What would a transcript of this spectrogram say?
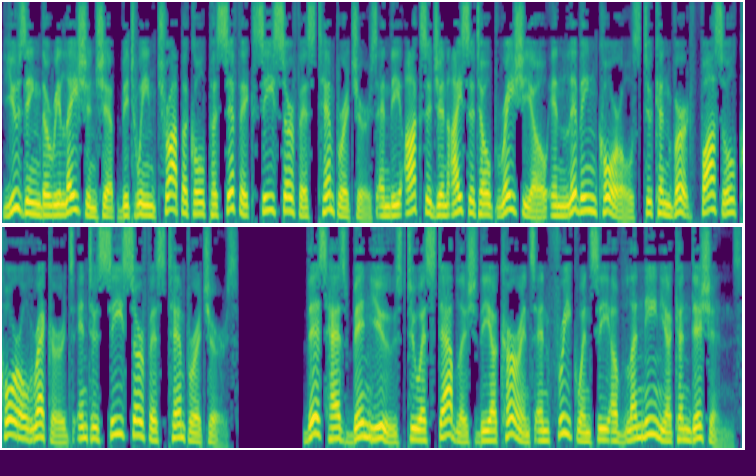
using the relationship between tropical Pacific sea surface temperatures and the oxygen isotope ratio in living corals to convert fossil coral records into sea surface temperatures. This has been used to establish the occurrence and frequency of La Niña conditions.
